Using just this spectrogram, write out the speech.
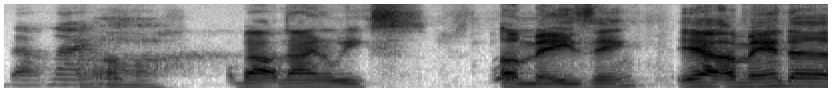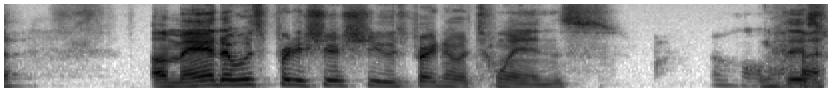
About nine. Uh, about nine weeks. amazing. Yeah, Amanda. Amanda was pretty sure she was pregnant with twins Oh. this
